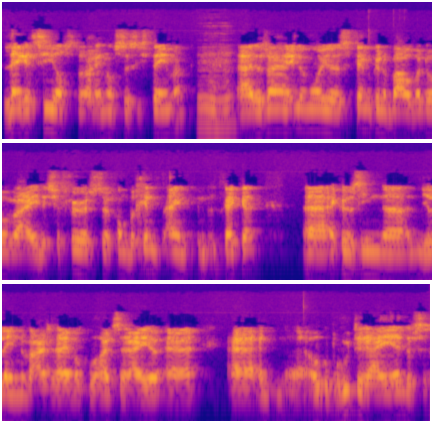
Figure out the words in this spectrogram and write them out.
legacy als het ware in onze systemen. Mm -hmm. dus wij hele mooie systemen kunnen bouwen waardoor wij de chauffeurs van begin tot eind kunnen trekken. en kunnen zien niet alleen waar ze rijden, maar ook hoe hard ze rijden. en ook op route rijden, dus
